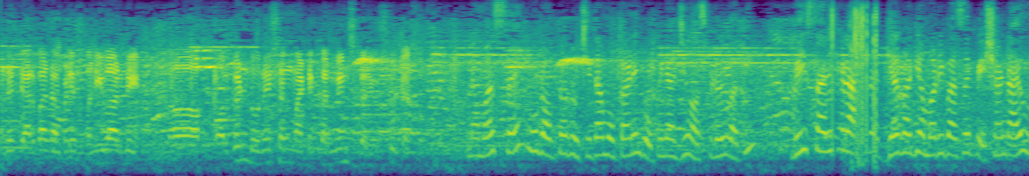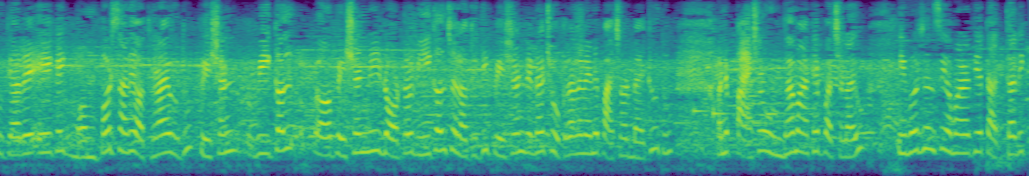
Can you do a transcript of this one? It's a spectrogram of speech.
અને ત્યારબાદ આપણે પરિવારને ઓર્ગન ડોનેશન માટે કન્વિન્સ કર્યું. શું કહેશો? નમસ્તે, હું ડૉક્ટર રુચિતા મોકાણી, ગોપીનાથજી હોસ્પિટલ વતી વીસ તારીખે રાત્રે અગિયાર વાગે અમારી પાસે પેશન્ટ આવ્યું, ત્યારે એ કંઈક બમ્પર સાથે અથડાયું હતું. પેશન્ટ વ્હીકલ પેશન્ટની ડોટર વ્હીકલ ચલાવતી હતી. પેશન્ટ એના છોકરાને લઈને પાછળ બેઠું હતું અને પાછળ ઊંધા માથે પછડાયું. ઇમરજન્સી અમારા ત્યાં તાત્કાલિક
